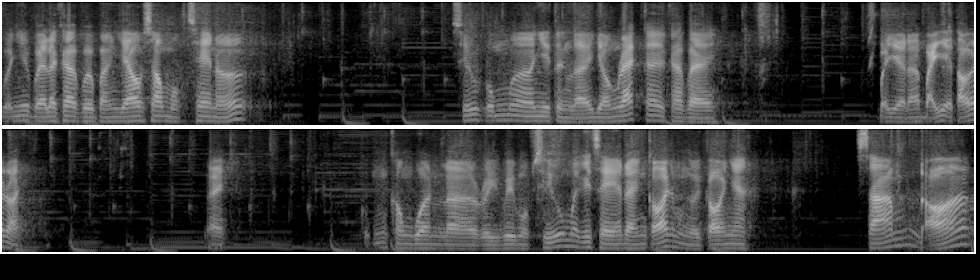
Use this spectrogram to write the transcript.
Và như vậy là Kha vừa bàn giao xong một xe nữa. Xíu cũng ờ, như thường lệ dọn rác cái Kha về. Bây giờ đã 7 giờ tối rồi. Đây. Cũng không quên là review một xíu mấy cái xe đang có cho mọi người coi nha. Xám, đỏ,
